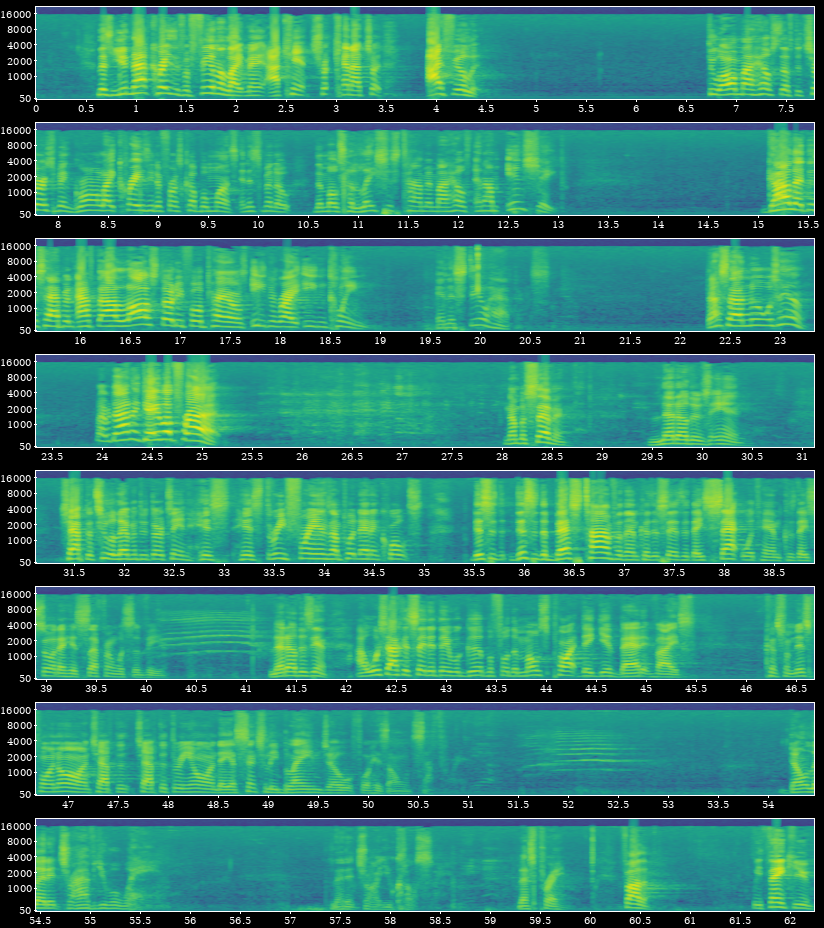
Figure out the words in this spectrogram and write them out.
Listen, you're not crazy for feeling like, man, I can't, tr- can I trust? I feel it. Through all my health stuff, the church has been growing like crazy the first couple months, and it's been a, the most hellacious time in my health, and I'm in shape. God let this happen after I lost 34 pounds, eating right, eating clean. And it still happens. That's how I knew it was him. I didn't gave up fried. Number seven, let others in. Chapter 2, 11 through 13, his, his three friends, I'm putting that in quotes. This is, this is the best time for them because it says that they sat with him because they saw that his suffering was severe. Let others in. I wish I could say that they were good, but for the most part, they give bad advice. Because from this point on, chapter, chapter 3 on, they essentially blame Job for his own suffering. Don't let it drive you away. let it draw you closer. Let's pray. Father, we thank you,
